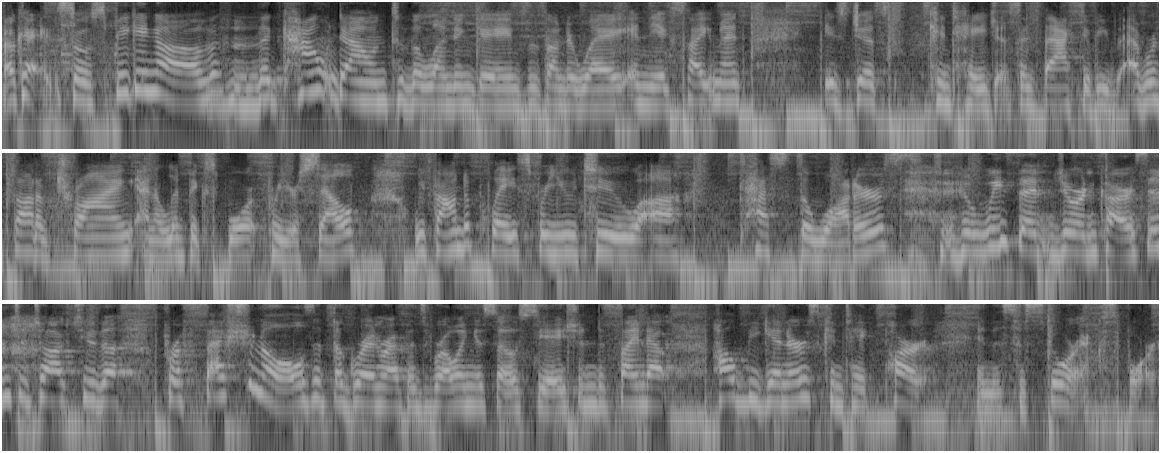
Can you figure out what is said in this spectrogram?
Okay, so speaking of, mm -hmm. the countdown to the London Games is underway, and the excitement is just contagious. In fact, if you've ever thought of trying an Olympic sport for yourself, we found a place for you to uh, test the waters. we sent Jordan Carson to talk to the professionals at the Grand Rapids Rowing Association to find out how beginners can take part in this historic sport.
